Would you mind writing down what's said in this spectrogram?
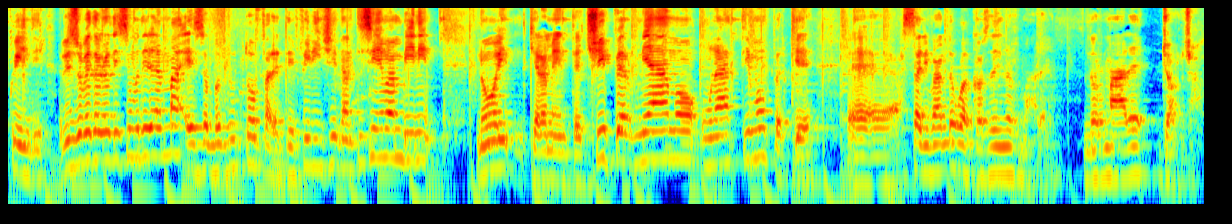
quindi risolvete un grandissimo dilemma e soprattutto farete felici tantissimi bambini. Noi chiaramente ci fermiamo un attimo perché eh, sta arrivando qualcosa di normale. Normale Giorgia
